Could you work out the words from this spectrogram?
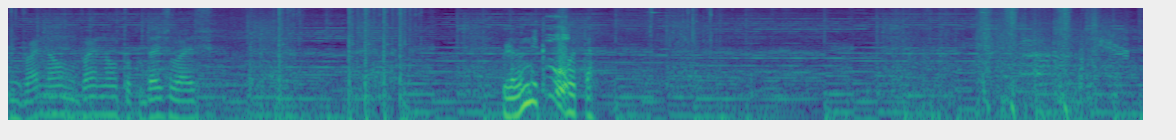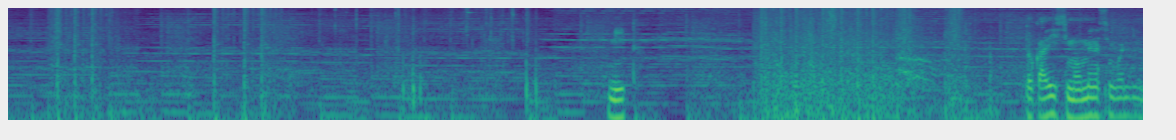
Não vai não, não vai não, tô com 10 life. ¿Pero dónde carajo Tocadísimo, menos 51.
